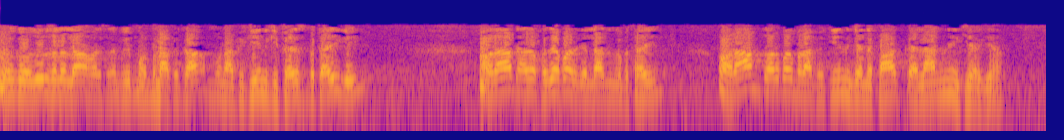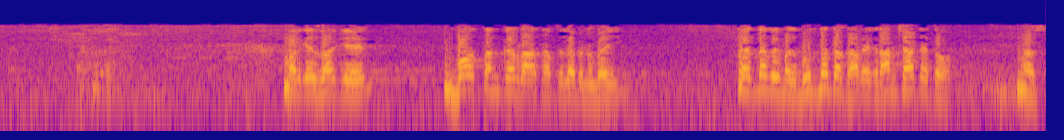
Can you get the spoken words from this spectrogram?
حضور صلی اللہ علیہ وسلم کی منافقین کی فہرست بتائی گئی۔ اور آپ نے خزیفہ رضی اللہ عنہ کو بتائی۔ اور عام طور پر مرافقین کے نفاق کا اعلان نہیں کیا گیا۔ بلکہ اس بار کے بہت تنگ کر رہا تھا عبداللہ بن بھائی تو اتنا کوئی مضبوط نہ تھا، صاحب ایک رام چاہتے تو بس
